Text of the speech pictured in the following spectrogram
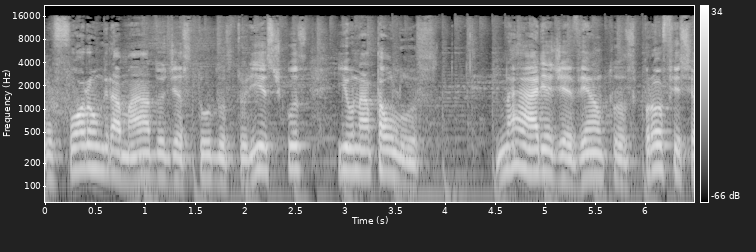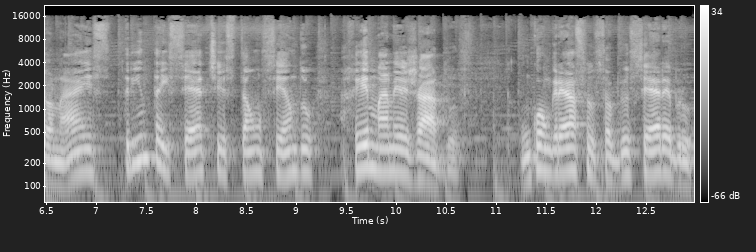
o Fórum Gramado de Estudos Turísticos e o Natal Luz. Na área de eventos profissionais, 37 estão sendo remanejados. Um congresso sobre o cérebro,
